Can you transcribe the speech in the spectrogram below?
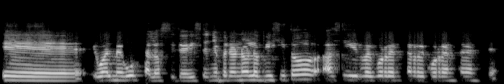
eh, igual me gustan los sitios de diseño, pero no los visito así recurrente, recurrentemente.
